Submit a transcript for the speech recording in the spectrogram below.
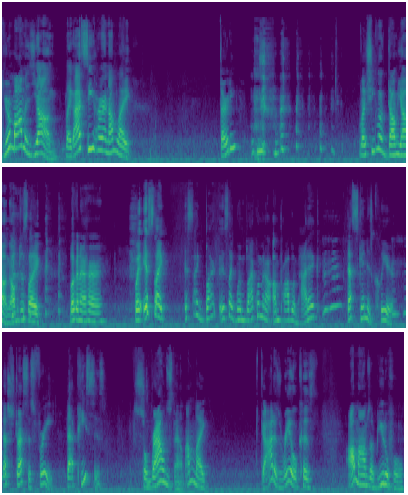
your mom is young. Like I see her and I'm like 30? Like she looked dumb young. I'm just like looking at her. But it's like it's like black it's like when black women are unproblematic, Mhm. that skin is clear. Mhm. That stress is free. That peace is surrounds them. I'm like, God is real because our moms are beautiful.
